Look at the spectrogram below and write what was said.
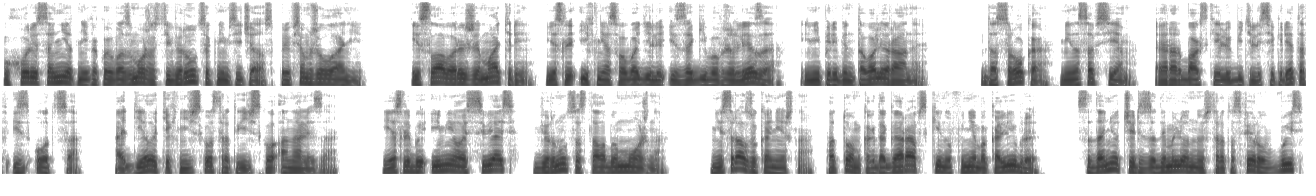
У Хориса нет никакой возможности вернуться к ним сейчас, при всем желании. И слава рыжей матери, если их не освободили из загибов железа и не перебинтовали раны. До срока не на совсем. Эрарбахские любители секретов из Отца отдела технического стратегического анализа. Если бы имелась связь, вернуться стало бы можно. Не сразу, конечно, потом, когда гора, вскинув в небо калибры, саданет через задымленную стратосферу ввысь,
